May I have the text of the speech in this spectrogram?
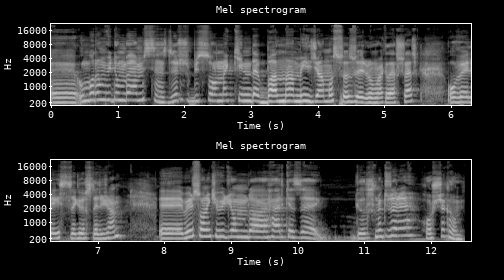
Ee, umarım videomu beğenmişsinizdir. Bir sonrakinde banlanmayacağıma söz veriyorum arkadaşlar. O VL'yi size göstereceğim. Ee, bir sonraki videomda herkese görüşmek üzere. Hoşçakalın.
